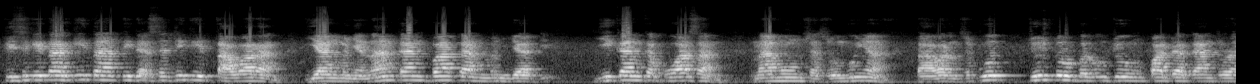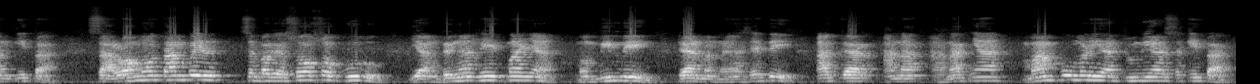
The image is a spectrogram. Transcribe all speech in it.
Di sekitar kita tidak sedikit tawaran yang menyenangkan bahkan menjadikan kepuasan. Namun sesungguhnya tawaran tersebut justru berujung pada kehancuran kita. Salomo tampil sebagai sosok guru yang dengan hikmahnya membimbing dan menasihati agar anak-anaknya mampu melihat dunia sekitar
